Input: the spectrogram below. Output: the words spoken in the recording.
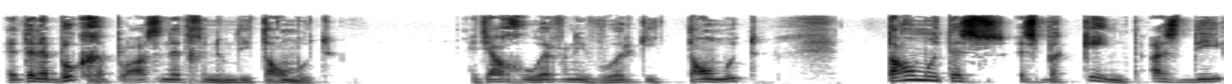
het in 'n boek geplaas en dit genoem die Talmud. Het jy al gehoor van die woordjie Talmud? Talmud is is bekend as die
